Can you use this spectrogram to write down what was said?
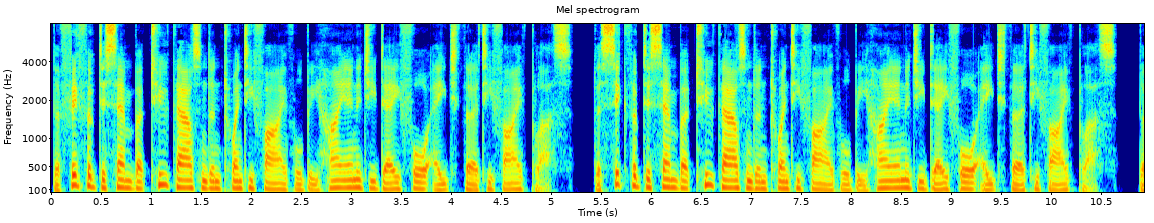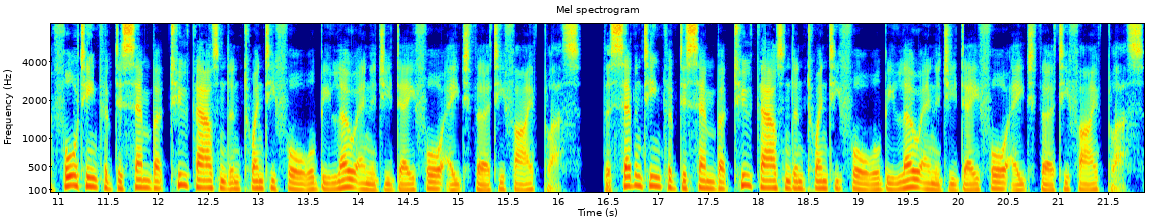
The 5th of December 2025 will be High Energy Day for age 35 plus. The 6th of December 2025 will be High Energy Day for age 35 plus. The 14th of December 2024 will be Low Energy Day for age 35 plus. The 17th of December 2024 will be Low Energy Day for age 35 plus.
